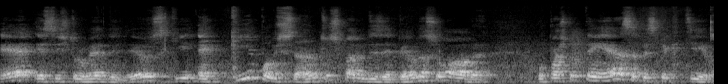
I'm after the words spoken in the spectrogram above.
é esse instrumento de Deus que equipa os santos para o desempenho da sua obra. O pastor tem essa perspectiva,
